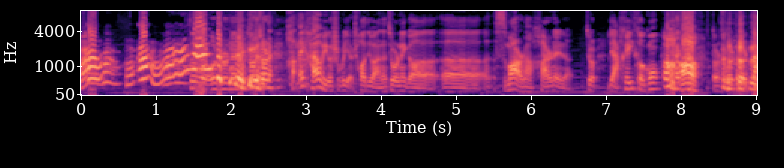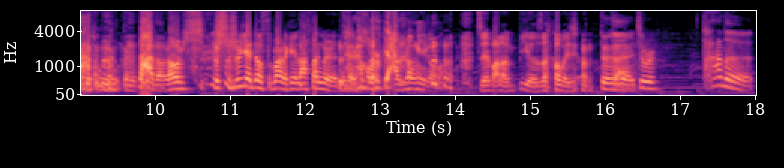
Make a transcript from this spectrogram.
对，我是那个，就是那还哎，还有一个是不是也超级完的？就是那个呃，smart 还是那个，就是俩黑特工，啊还啊嘚嘚嘚大噔噔噔大的，然后事事实验证 smart 可以拉三个人的，对，然后是啪扔一个嘛，直接把人毙了，在后备箱。对对对对，就是他的，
